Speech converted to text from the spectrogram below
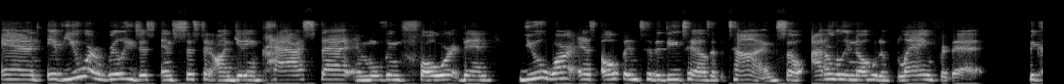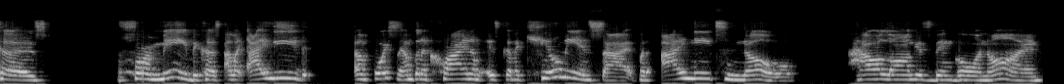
And if you were really just insistent on getting past that and moving forward, then you weren't as open to the details at the time. So I don't really know who to blame for that. Because for me, because I like I need unfortunately, I'm to cry and it's going to kill me inside. But I need to know how long it's been going on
